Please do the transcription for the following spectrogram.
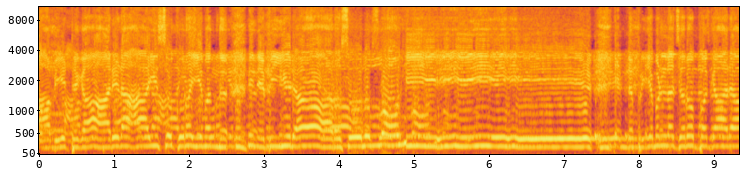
ആ വീട്ടുകാരുടെ ആയുസ് കുറയുമെന്ന് നബിയുരാ റസൂലുള്ളാഹി. എന്റെ പ്രിയമുള്ള ചെറുപ്പക്കാരാ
